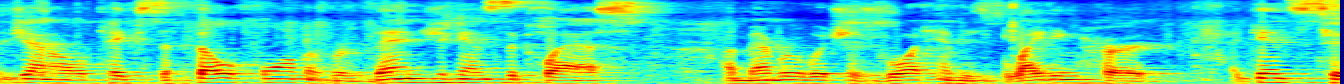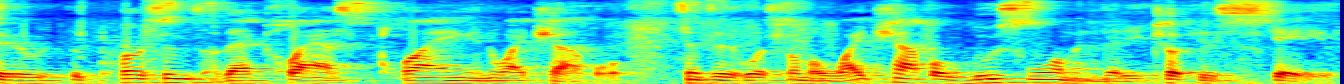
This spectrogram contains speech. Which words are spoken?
the general, takes the fell form of revenge against the class, a member of which has wrought him his blighting hurt, against two, the persons of that class plying in Whitechapel, since it was from a Whitechapel loose woman that he took his scathe.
